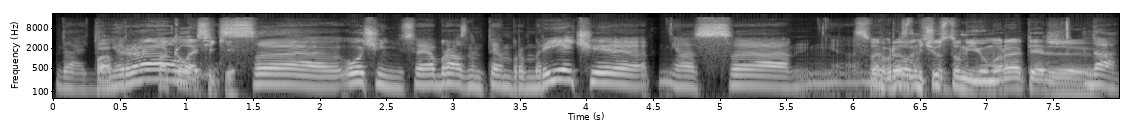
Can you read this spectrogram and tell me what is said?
да, генерал. По, по классике. С очень своеобразным тембром речи, с... Своеобразным ну, чувством юмора, опять же. Да.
